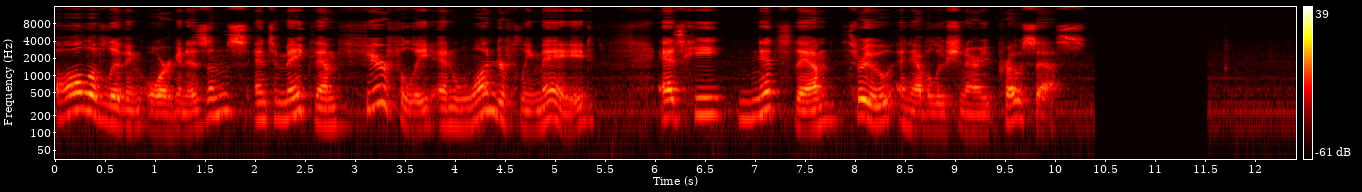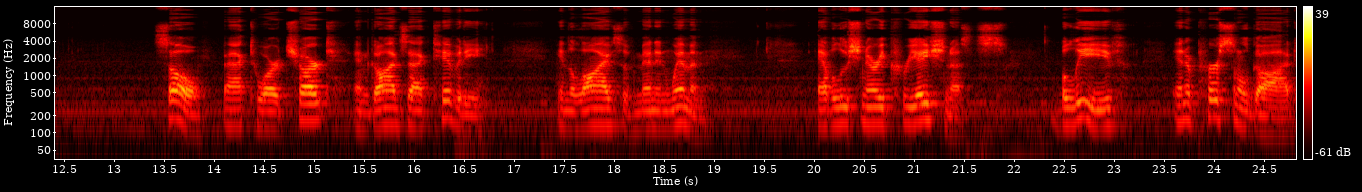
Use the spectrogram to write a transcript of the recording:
all of living organisms and to make them fearfully and wonderfully made as He knits them through an evolutionary process. So, back to our chart and God's activity in the lives of men and women. Evolutionary creationists believe in a personal God.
